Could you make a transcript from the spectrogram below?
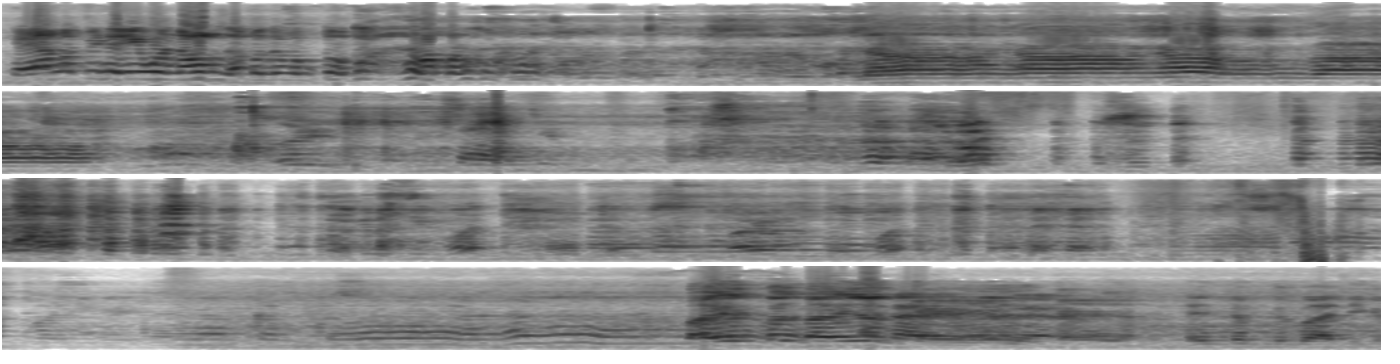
Kaya nga pinaiwan ako kasi ako na magtuturo ako Tayo yun. End of the body ko.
